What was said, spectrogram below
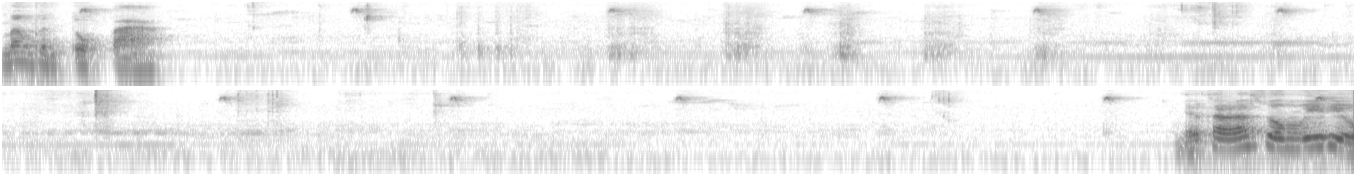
เบิ่งเพิ่นตกปลาเดี๋ยวถ้าเราส่งวิดีโอ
